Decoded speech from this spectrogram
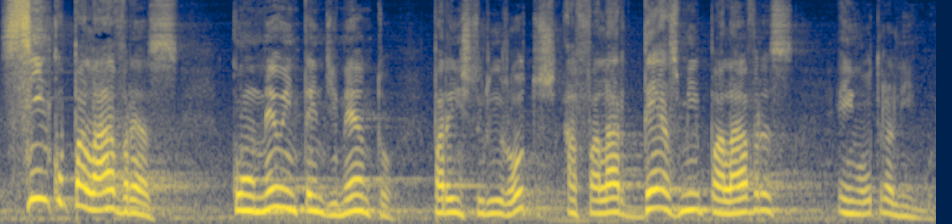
cinco palavras com o meu entendimento para instruir outros a falar dez mil palavras em outra língua.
